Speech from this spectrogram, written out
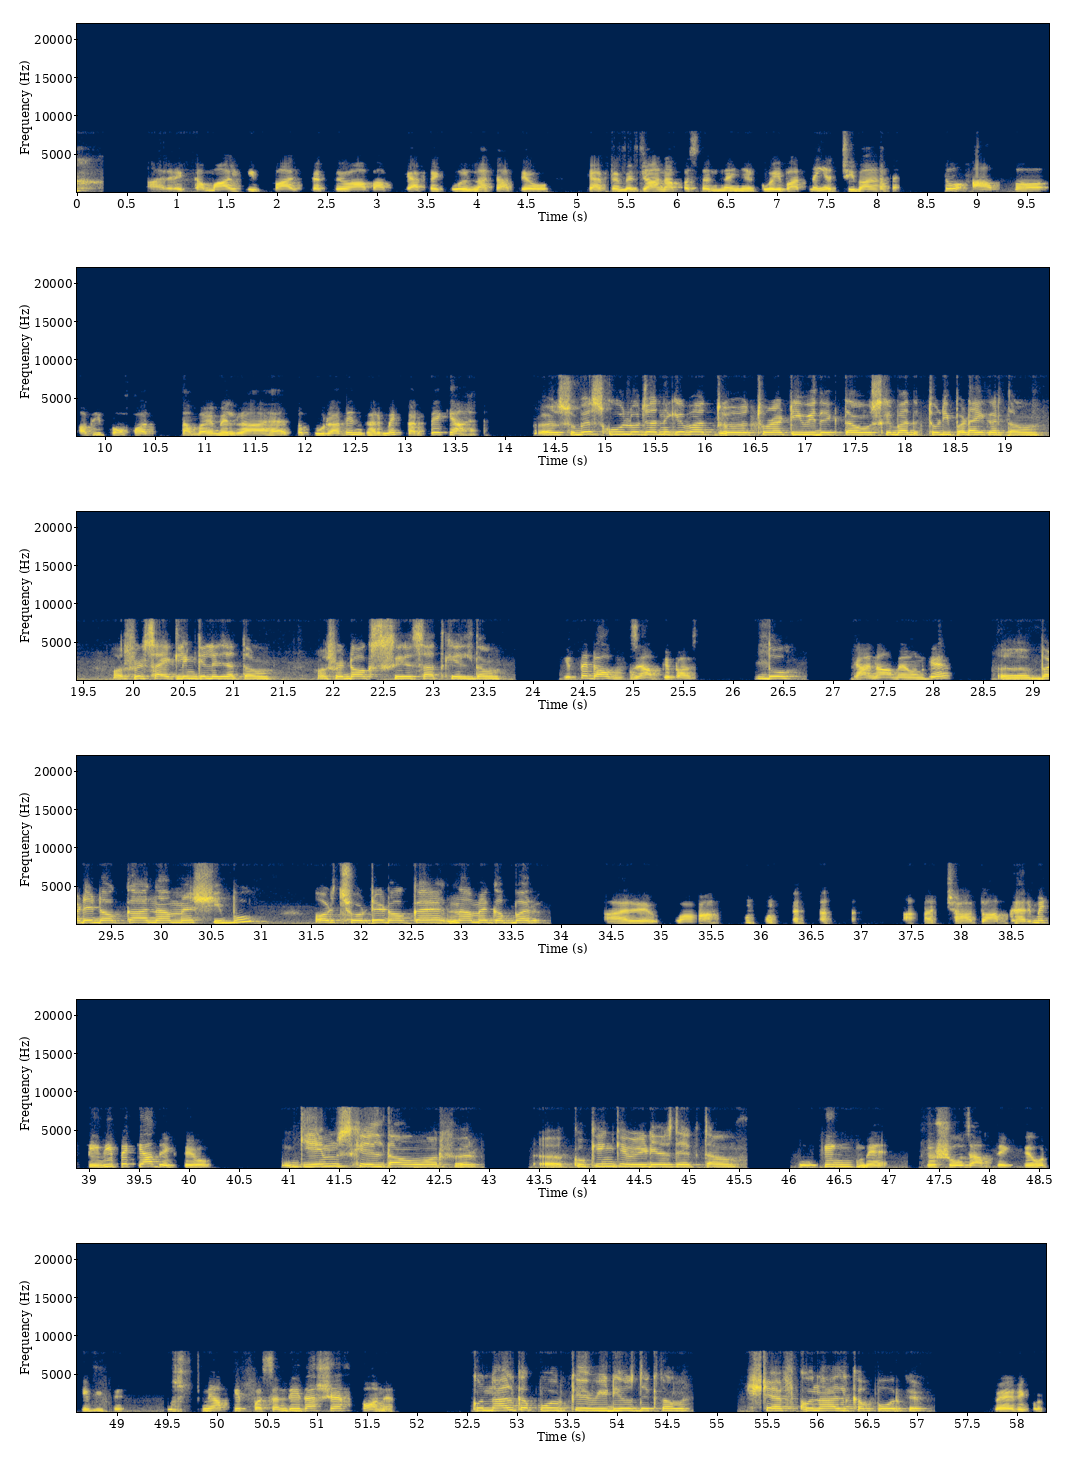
अरे कमाल की बात करते हो आप। आप कैफ़े खोलना चाहते हो कैफ़े में जाना पसंद नहीं है। कोई बात नहीं अच्छी बात है। तो आप अभी बहुत समय मिल रहा है तो पूरा दिन घर में करते क्या है? सुबह स्कूल हो जाने के बाद थोड़ा टीवी देखता हूँ उसके बाद थोड़ी पढ़ाई करता हूँ और फिर साइकिलिंग के लिए जाता हूँ और फिर डॉग्स के साथ खेलता हूँ। कितने डॉग्स हैं आपके पास? दो। क्या नाम है उनके? बड़े डॉग का नाम है शिबू और छोटे डॉग का नाम है गब्बर। अरे वाह। अच्छा तो आप घर में टीवी पे क्या देखते हो? गेम्स खेलता हूँ और फिर कुकिंग की वीडियोस देखता हूँ। कुकिंग में जो शोज़ आप देखते हो टीवी पे उसमें आपके पसंदीदा शेफ कौन है? कुणाल कपूर के वीडियोस देखता हूँ शेफ कुणाल कपूर के। वेरी गुड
